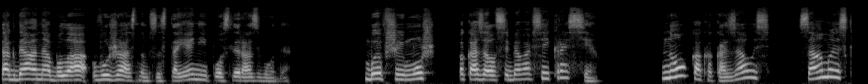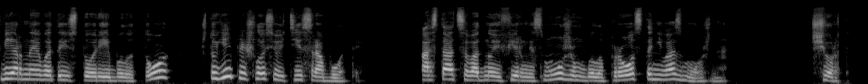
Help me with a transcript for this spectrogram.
Тогда она была в ужасном состоянии после развода. Бывший муж показал себя во всей красе. Но, как оказалось, самое скверное в этой истории было то, что ей пришлось уйти с работы. Остаться в одной фирме с мужем было просто невозможно. Черт,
